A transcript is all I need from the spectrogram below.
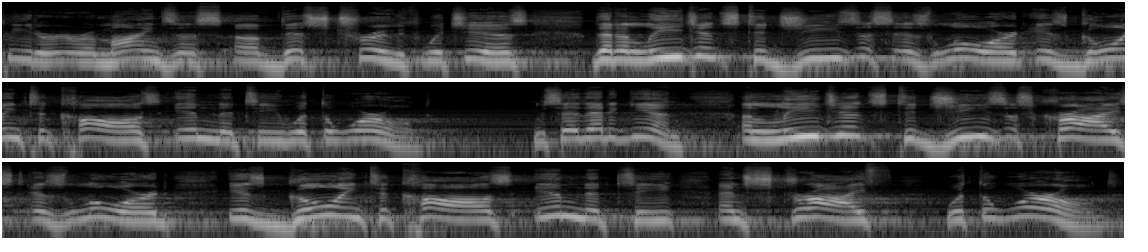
Peter, it reminds us of this truth, which is that allegiance to Jesus as Lord is going to cause enmity with the world. Let me say that again. Allegiance to Jesus Christ as Lord is going to cause enmity and strife with the world.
